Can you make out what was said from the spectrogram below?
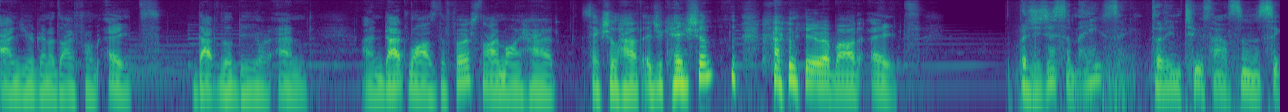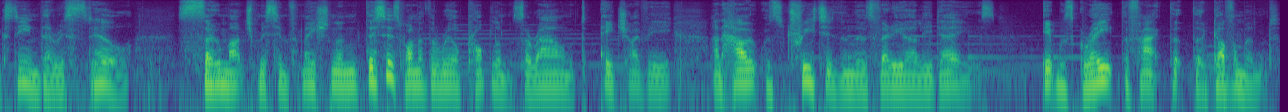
and you're gonna die from AIDS. That will be your end. And that was the first time I had sexual health education and hear about AIDS. But it is amazing that in 2016 there is still so much misinformation and this is one of the real problems around HIV and how it was treated in those very early days. It was great the fact that the government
